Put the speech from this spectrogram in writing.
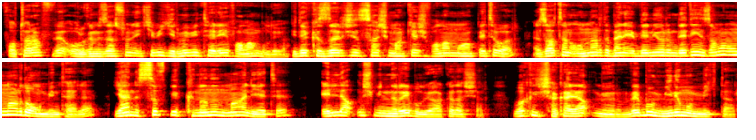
fotoğraf ve organizasyon ekibi 20 bin TL'yi falan buluyor. Bir de kızlar için saç makyaj falan muhabbeti var. E zaten onlar da ben evleniyorum dediğin zaman onlar da 10 bin TL. Yani sırf bir kınanın maliyeti 50-60 bin lirayı buluyor arkadaşlar. Bakın şaka yapmıyorum ve bu minimum miktar.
